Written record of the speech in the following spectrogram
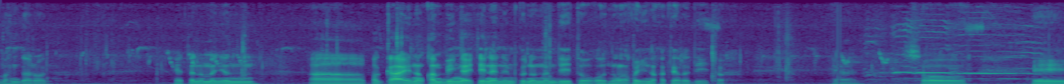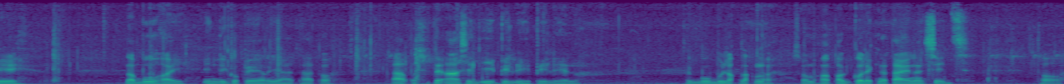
Banda. Ito naman yung ah, pagkain ng kambing na itinanim ko nung nandito ako nung ako yung nakatira dito. Yan. So, eh, nabuhay. Indigo pear yata to. Tapos ito acid ipil-ipil. Yan o. Nagbubulaklak na. So, makapag-collect na tayo ng seeds. To.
